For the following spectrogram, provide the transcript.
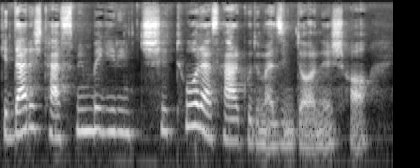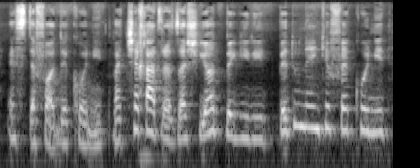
که درش تصمیم بگیرید چطور از هر کدوم از این دانش ها استفاده کنید و چقدر ازش یاد بگیرید بدون اینکه فکر کنید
